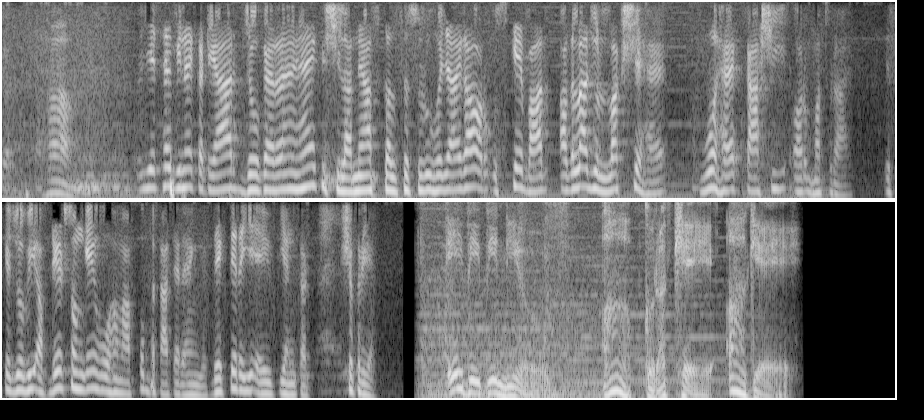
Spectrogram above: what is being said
है। हाँ। तो ये थे विनय कटियार जो कह रहे हैं कि शिलान्यास कल से शुरू हो जाएगा और उसके बाद अगला जो लक्ष्य है वो है काशी और मथुरा। इसके जो भी अपडेट्स होंगे, वो हम आपको बताते रहेंगे। देखते रहिए एबीपी अनकट शुक्रिया। एबीपी न्यूज़ आपको रखे आगे।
